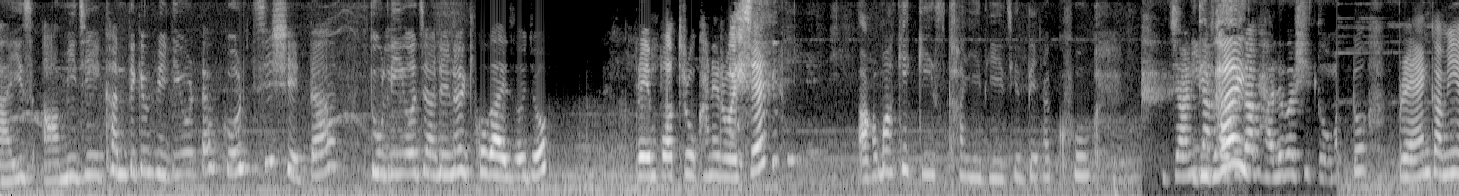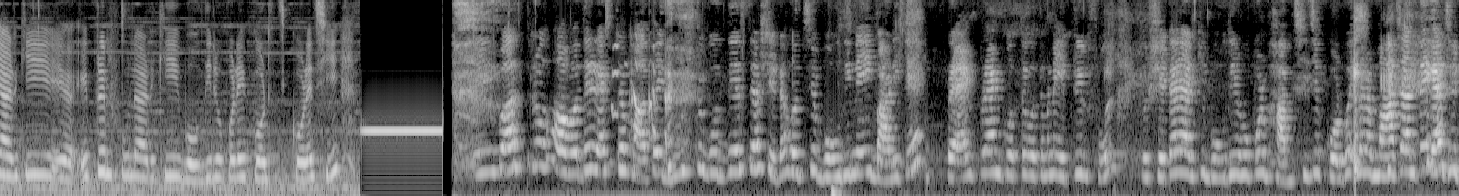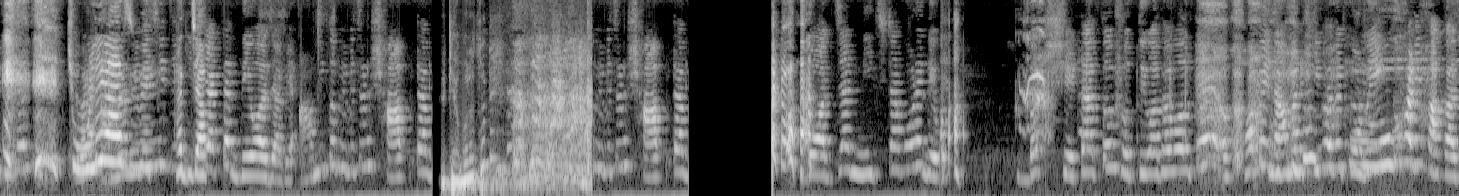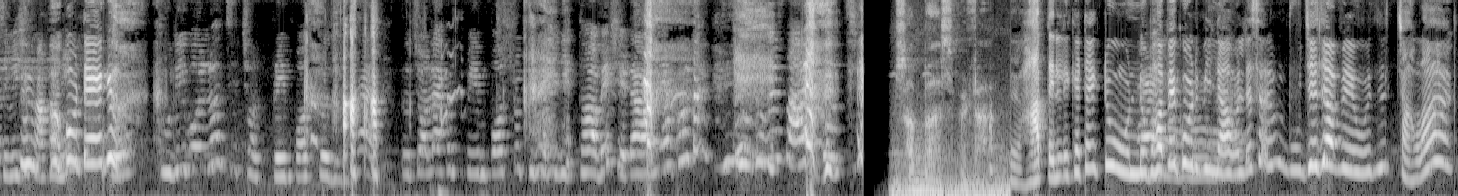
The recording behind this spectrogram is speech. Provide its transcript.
Guys আমি যে এখান থেকে ভিডিওটা করছি সেটা তুলিও জানে না। গাইজ ওই যে প্রেমপত্র ওখানে রয়েছে। আমাকে কেস খাইয়ে দিয়েছে দেখো। জানি না কতটা ভালোবাসি তোমার। তো প্র্যাঙ্ক আমি আর কি এপ্রিল ফুল আর কি বৌদির উপরে কর- করেছি। আমাদের একটা মাথায় দুষ্ট বুদ্ধি এসেছে আর সেটা হচ্ছে বৌদি নেই বাড়িতে। প্র্যাঙ্ক প্র্যাঙ্ক করতে করতে মানে এপ্রিল ফুল তো সেটাই আর কি বৌদির উপর ভাবছি যে করব। এবার মা জানতে গেছে ঠিক আছে? চলে আসবে। একটা দেওয়া যাবে। আমি তো ভেবেছিলাম সাপটা কেমন তুমি ভেবেছিলাম সাপটা দরজার নিচটা করে দেবো। বাট সেটা তো সত্যি কথা বলতে হবে না। মানে কীভাবে করবে? একটুখানি ফাঁকা আছে বেশি ফাঁকা তুলি বলল যে চল প্রেমপত্র দিই। হ্যাঁ? তো চলো এখন প্রেমপত্র কীভাবে লিখতে হবে সেটা আমি এখন সাব্বাস বেটা। হাতের লেখাটা একটু অন্যভাবে হ্যাঁ, করবি হ্যাঁ। না হলে স্যার বুঝে যাবে ও যে চালাক।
